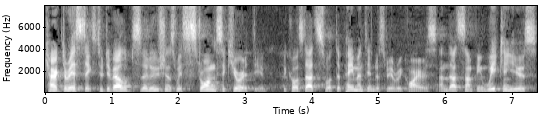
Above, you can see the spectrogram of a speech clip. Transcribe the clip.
characteristics to develop solutions with strong security, because that's what the payment industry requires. And that's something we can use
